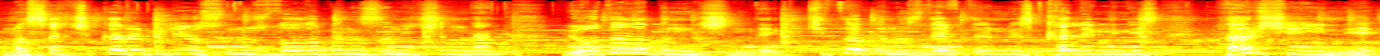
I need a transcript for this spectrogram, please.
masa çıkarabiliyorsunuz dolabınızın içinden ve o dolabın içinde kitabınız, defteriniz, kaleminiz her şeyini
